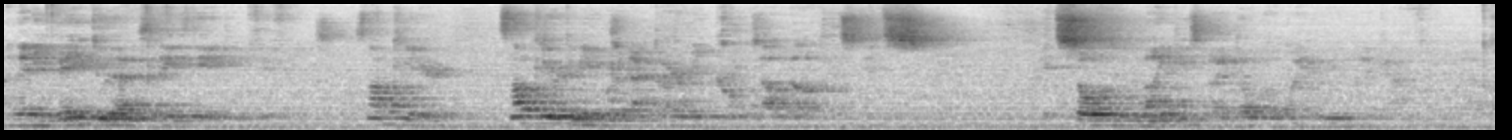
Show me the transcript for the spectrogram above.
And then he may do that as late as the 1850s. It's not clear. It's not clear to me where that diary comes out of. It's, it's, it's sold in the 90s, but I don't know why who I can't figure that out.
